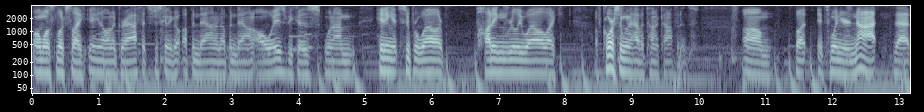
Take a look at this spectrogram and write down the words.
almost looks like you know on a graph, it's just going to go up and down and up and down always because when I'm hitting it super well or putting really well, like of course I'm gonna have a ton of confidence. Um, but it's when you're not that,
